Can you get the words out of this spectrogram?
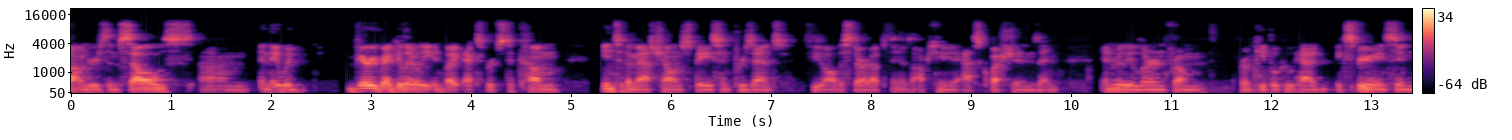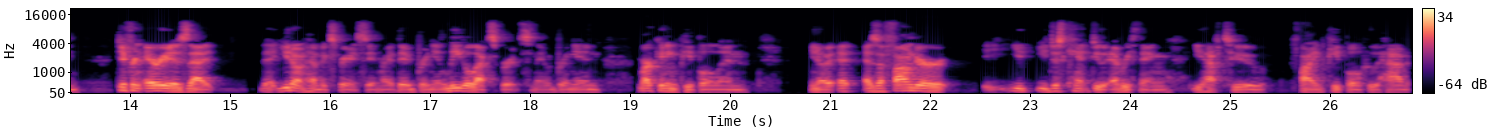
founders themselves, um, and they would very regularly invite experts to come into the Mass Challenge space and present to all the startups, and it was an opportunity to ask questions and and really learn from from people who had experience in different areas that that you don't have experience in, right? They would bring in legal experts and they would bring in marketing people. And, you know, as a founder, you, you just can't do everything. You have to find people who have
